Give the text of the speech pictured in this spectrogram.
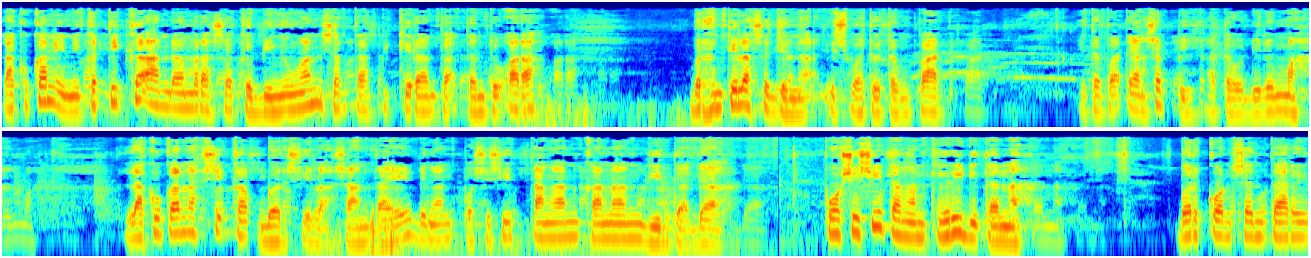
Lakukan ini ketika Anda merasa kebingungan serta pikiran tak tentu arah. Berhentilah sejenak di suatu tempat di tempat yang sepi atau di rumah. Lakukanlah sikap bersila santai dengan posisi tangan kanan di dada. Posisi tangan kiri di tanah. Berkonsentrasi,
